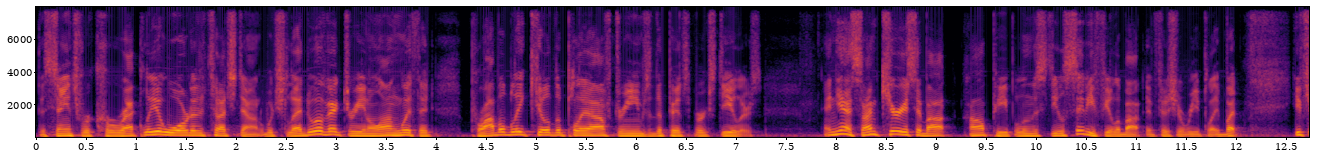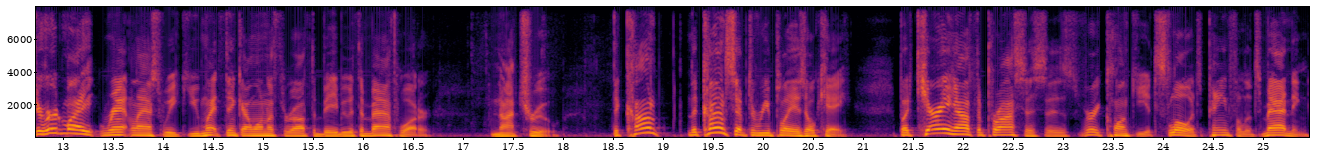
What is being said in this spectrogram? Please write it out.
the Saints were correctly awarded a touchdown, which led to a victory, and along with it, probably killed the playoff dreams of the Pittsburgh Steelers. And yes, I'm curious about how people in the Steel City feel about official replay. But if you heard my rant last week, you might think I want to throw out the baby with the bathwater. Not true. The, con- the concept of replay is okay, but carrying out the process is very clunky. It's slow, it's painful, it's maddening.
